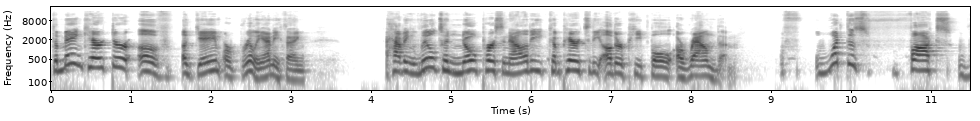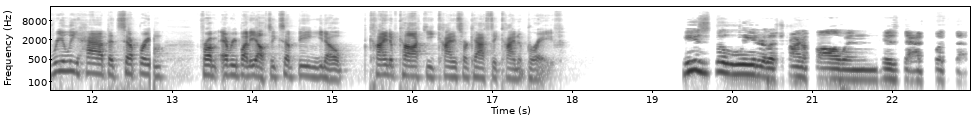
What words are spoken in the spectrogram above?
the main character of a game, or really anything, having little to no personality compared to the other people around them. What does Fox really have that separates him from everybody else, except being, you know, kind of cocky, kind of sarcastic, kind of brave. He's the leader that's trying to follow in his dad's footsteps.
